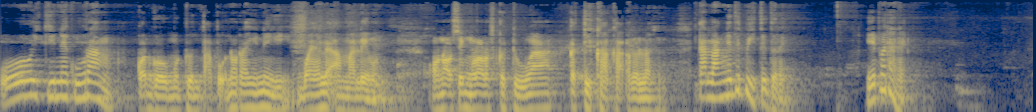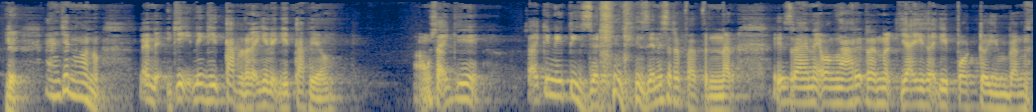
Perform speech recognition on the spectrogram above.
Oh iki ne kurang kon go mudun tapukno raine iki wae amale ono sing lolos kedua ketiga gak lolos. Kan langit itu itu rek? Iya pada rek? Lho anjen ngono. Nek iki ini kitab lho iki kitab yo. Aku saiki Saiki netizen netizen ini serba benar. Israel nek wong ngarit ra kiai saiki padha imbang.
